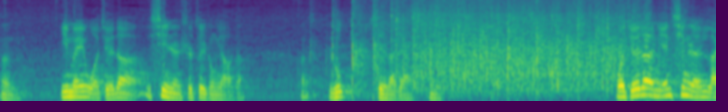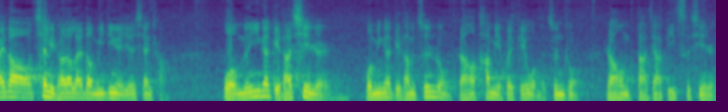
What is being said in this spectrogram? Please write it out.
嗯，因为我觉得信任是最重要的，呃如谢谢大家，嗯，我觉得年轻人来到千里迢迢来到迷笛音乐节的现场，我们应该给他信任，我们应该给他们尊重，然后他们也会给我们尊重，然后我们大家彼此信任。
